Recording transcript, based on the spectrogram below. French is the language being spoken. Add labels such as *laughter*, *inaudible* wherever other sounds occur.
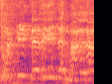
Tú aquí te rinden mala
